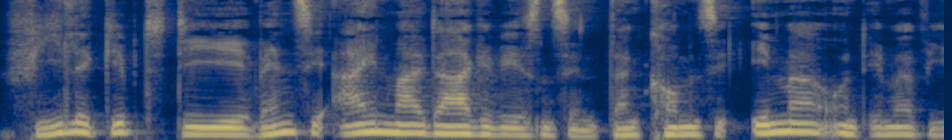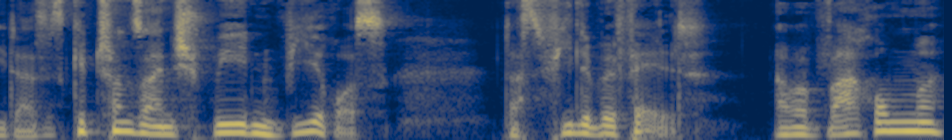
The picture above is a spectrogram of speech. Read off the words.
viele gibt, die, wenn sie einmal da gewesen sind, dann kommen sie immer und immer wieder. Also es gibt schon so ein Schweden-Virus, das viele befällt. Aber warum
